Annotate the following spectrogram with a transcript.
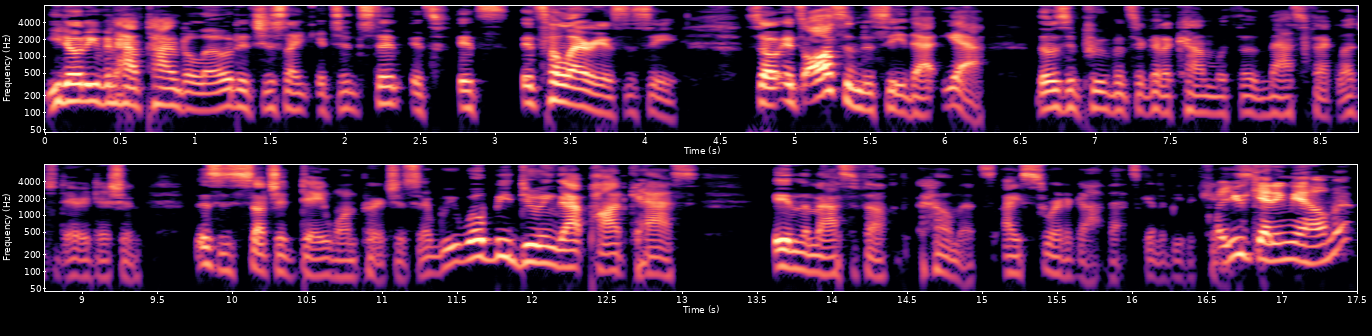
you don't even have time to load. It's just like, it's instant. It's, it's, it's hilarious to see. So it's awesome to see that. Yeah. Those improvements are going to come with the Mass Effect Legendary Edition. This is such a day one purchase and we will be doing that podcast in the Mass Effect helmets. I swear to God, that's going to be the case. Are you getting me a helmet?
